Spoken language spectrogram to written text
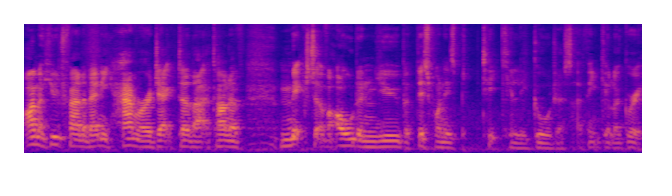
I'm a huge fan of any hammer ejector, that kind of mixture of old and new, but this one is particularly gorgeous, I think you'll agree.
